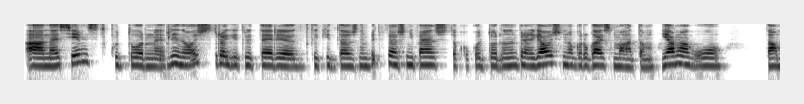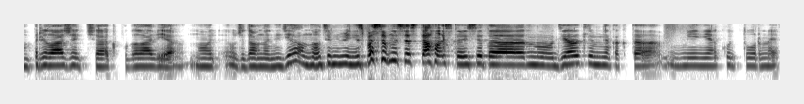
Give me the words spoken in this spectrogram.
а на 70 культурные. Блин, очень строгие критерии какие-то должны быть, потому что непонятно, что такое культурно. Например, я очень много ругаюсь матом. Я могу там приложить человека по голове. Ну, уже давно не делал, но тем не менее способность осталась. То есть это, ну, делает ли меня как-то менее культурной.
